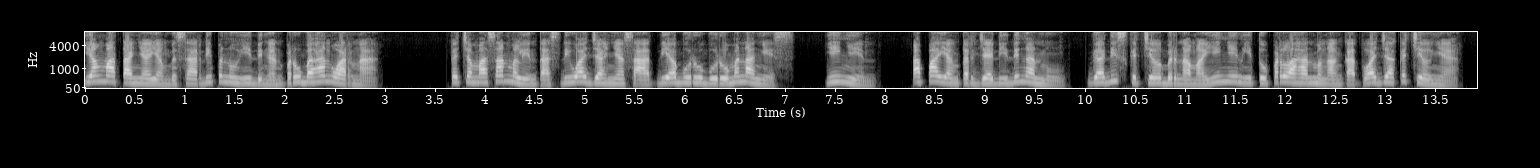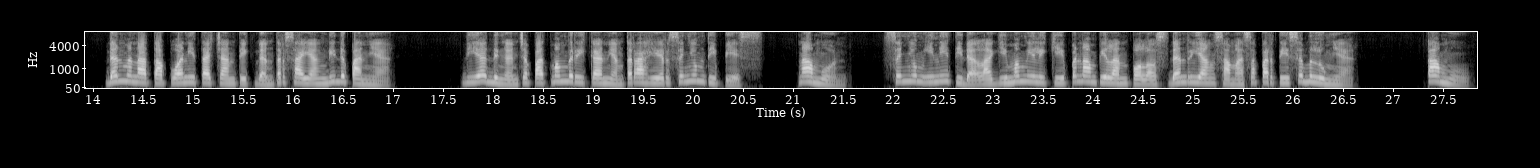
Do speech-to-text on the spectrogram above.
yang matanya yang besar dipenuhi dengan perubahan warna. Kecemasan melintas di wajahnya saat dia buru-buru menangis. Yinyin, apa yang terjadi denganmu? Gadis kecil bernama Yinyin itu perlahan mengangkat wajah kecilnya dan menatap wanita cantik dan tersayang di depannya. Dia dengan cepat memberikan yang terakhir senyum tipis. Namun, senyum ini tidak lagi memiliki penampilan polos dan riang sama seperti sebelumnya. Kamu,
